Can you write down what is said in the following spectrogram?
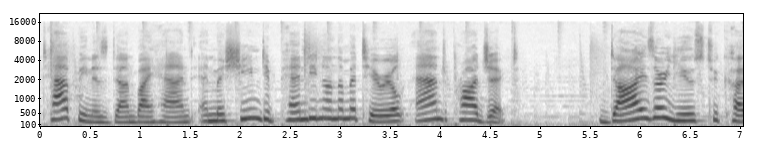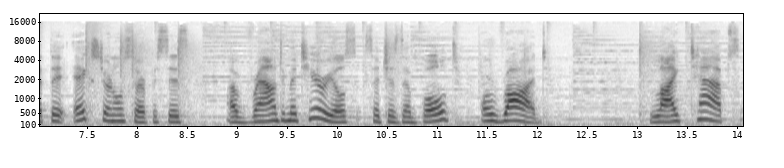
Tapping is done by hand and machine depending on the material and project. Dies are used to cut the external surfaces of round materials such as a bolt or rod. Like taps,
